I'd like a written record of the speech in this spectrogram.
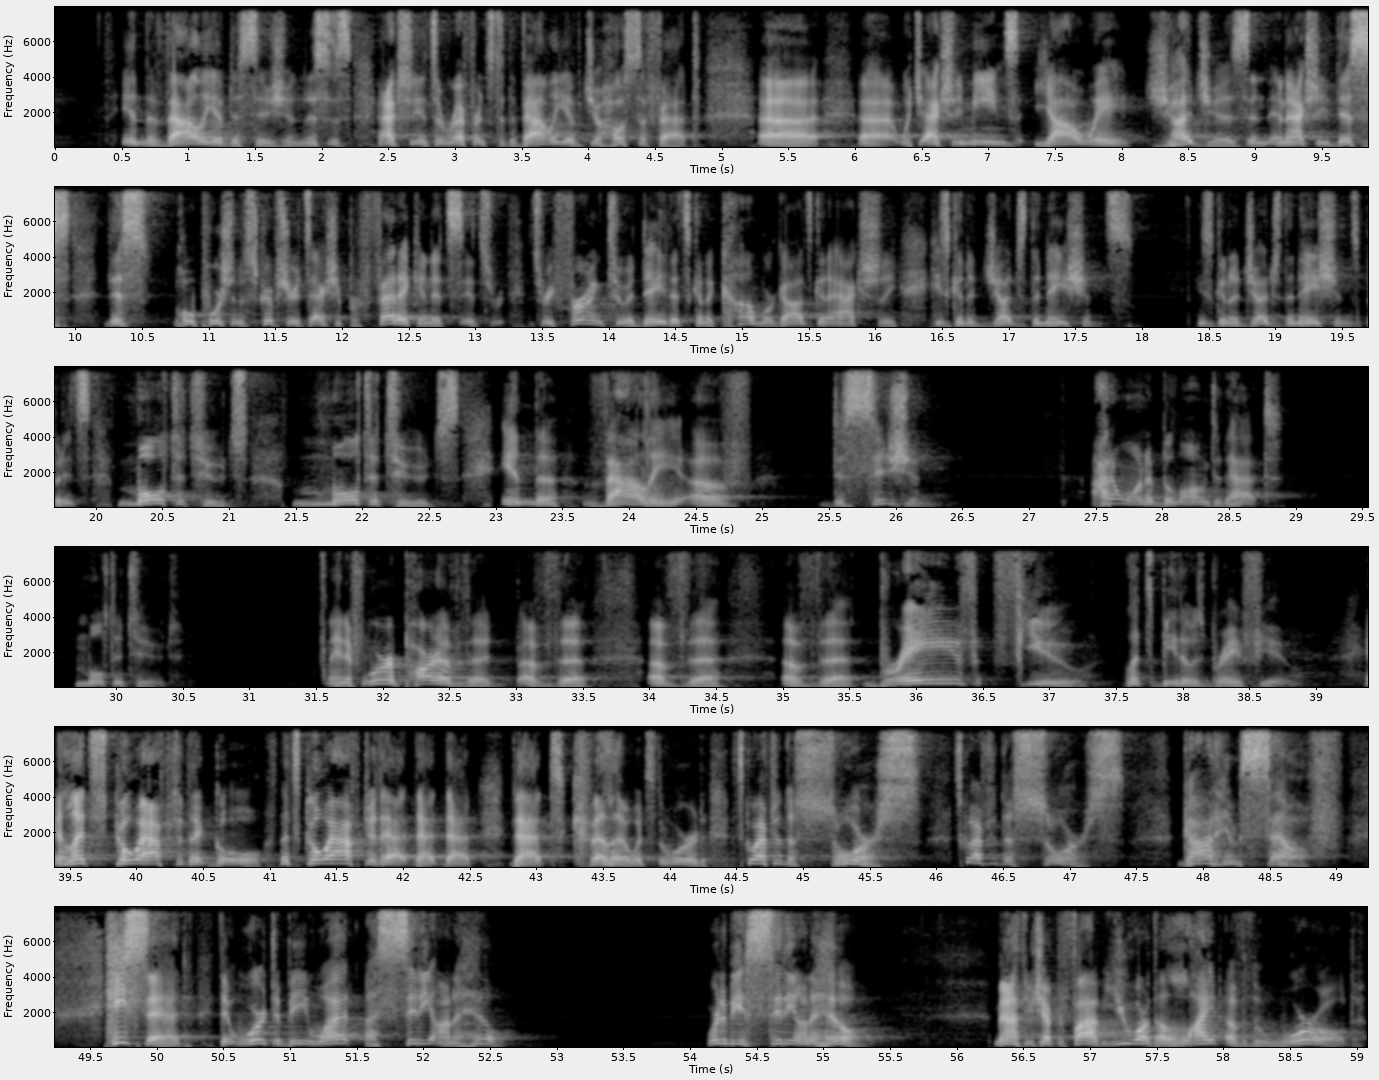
in the valley of decision. This is actually, it's a reference to the valley of Jehoshaphat, uh, uh, which actually means Yahweh judges. And, and actually, this, this whole portion of Scripture, it's actually prophetic, and it's, it's, it's referring to a day that's going to come where God's going to actually, he's going to judge the nations. He's going to judge the nations, but it's multitudes, multitudes in the valley of decision. I don't want to belong to that multitude. And if we're a part of the, of the, of the, of the brave few, let's be those brave few. And let's go after that goal. Let's go after that, that, that, that Quelle, what's the word? Let's go after the source. Let's go after the source. God Himself. He said that we're to be what? A city on a hill. We're to be a city on a hill. Matthew chapter 5, you are the light of the world.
